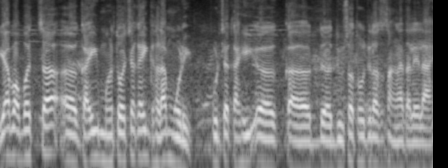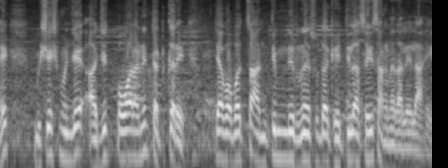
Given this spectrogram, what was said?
याबाबतचा काही महत्त्वाच्या काही घडामोडी पुढच्या काही का- द- दिवसात होतील असं सांगण्यात आलेलं आहे. विशेष म्हणजे अजित पवार आणि तटकरे त्याबाबतचा अंतिम निर्णय सुद्धा घेतील असंही सांगण्यात आलेलं आहे.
